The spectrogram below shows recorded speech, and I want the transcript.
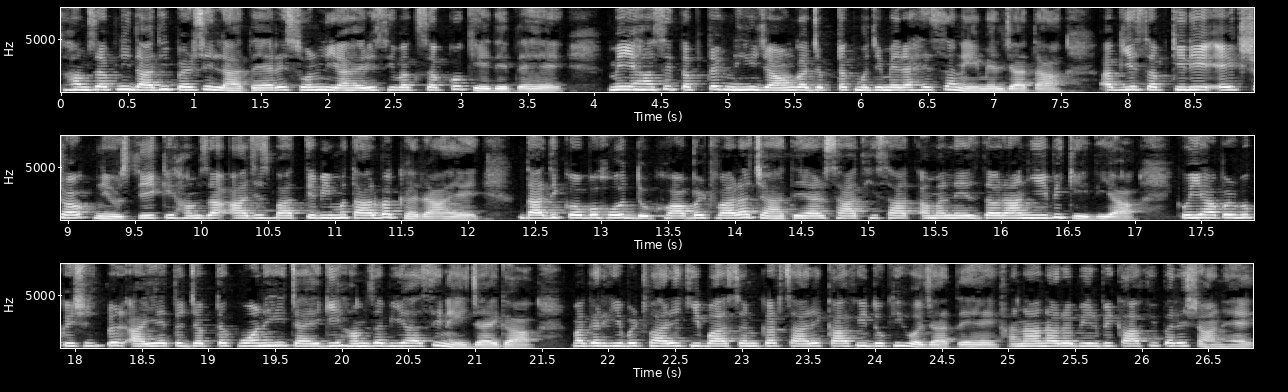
तो हमसे अपनी दादी पर से लाते हैं, अरे सुन लिया है, इसी वक्त सबको कह देते हैं। मैं यहाँ से तब तक नहीं जाऊँगा जब तक मुझे मेरा हिस्सा नहीं मिल जाता। अब ये सबके लिए एक शौक न्यूज़ थी कि हमजा आज इस बात के भी मुतालबा कर रहा है। दादी को बहुत दुख हुआ, बंटवारा चाहते हैं और साथ ही साथ अमल ने इस दौरान ये भी कह दिया कि यहाँ पर वो किशन पर आई है तो जब तक वो नहीं चाहेगी हमजा भी यहाँ से नहीं जाएगा। मगर ये बंटवारे की बात सुनकर सारे काफ़ी दुखी हो जाते हैं। हनान और अबीर भी काफ़ी परेशान है।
